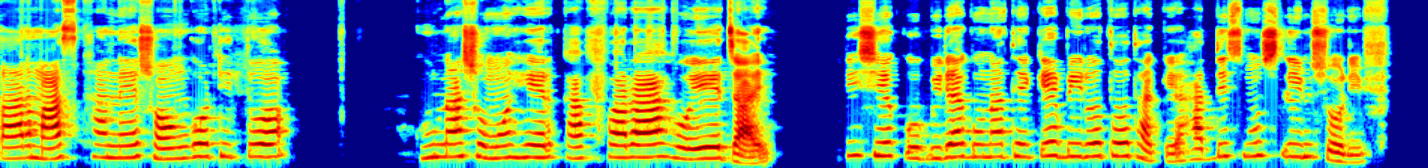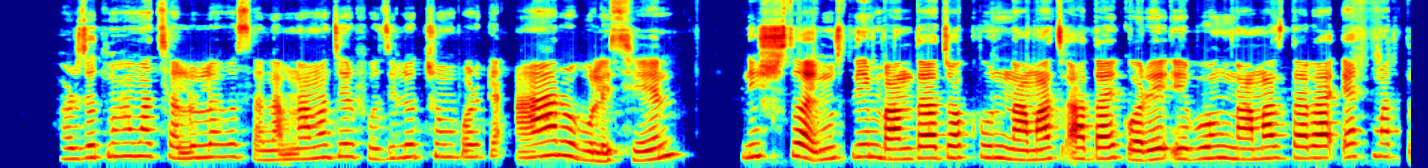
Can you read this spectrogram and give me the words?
তার মাঝখানে সংগঠিত গুণাসমূহের কাফারা হয়ে যায়। সে কবিরা গুণা থেকে বিরত থাকে। হাদিস মুসলিম শরীফ। হরজত মোহাম্মদ সাল্লাহ সাল্লাম নামাজের ফজিলত সম্পর্কে আরও বলেছেন নিশ্চয় মুসলিম বান্দা যখন নামাজ আদায় করে এবং নামাজ দ্বারা একমাত্র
